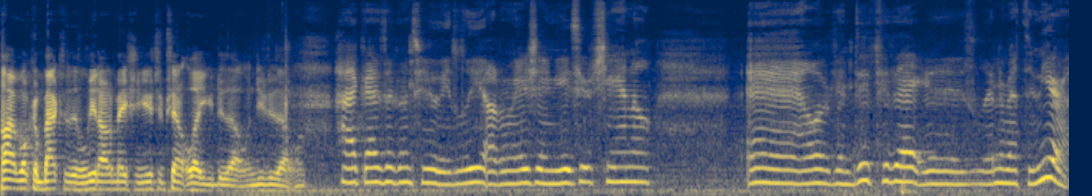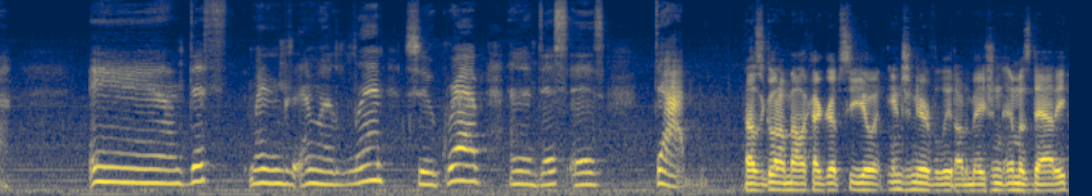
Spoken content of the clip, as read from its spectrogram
Hi, welcome back to the Elite Automation YouTube channel. I'll let you do that one. You do that one. Hi guys, welcome to the Elite Automation YouTube channel. And what we're gonna do today is learn about the MiR. And this, my name is Emmalyn, Sue Grab, and then this is Dad. How's it going? I'm Malachi Greb, CEO and engineer of Elite Automation, Emma's daddy.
